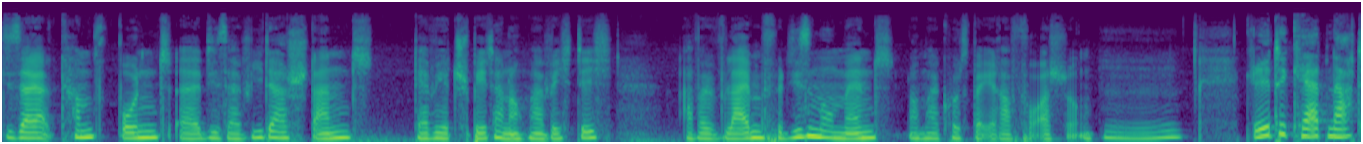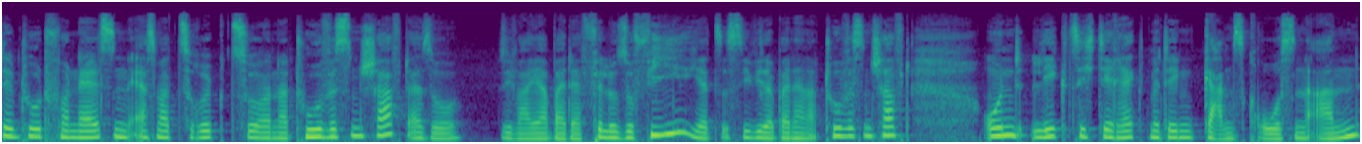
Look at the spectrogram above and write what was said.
dieser Kampfbund, äh, dieser Widerstand, der wird später nochmal wichtig. Aber wir bleiben für diesen Moment nochmal kurz bei ihrer Forschung. Mhm. Grete kehrt nach dem Tod von Nelson erstmal zurück zur Naturwissenschaft. Also sie war ja bei der Philosophie, jetzt ist sie wieder bei der Naturwissenschaft und legt sich direkt mit den ganz Großen an.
